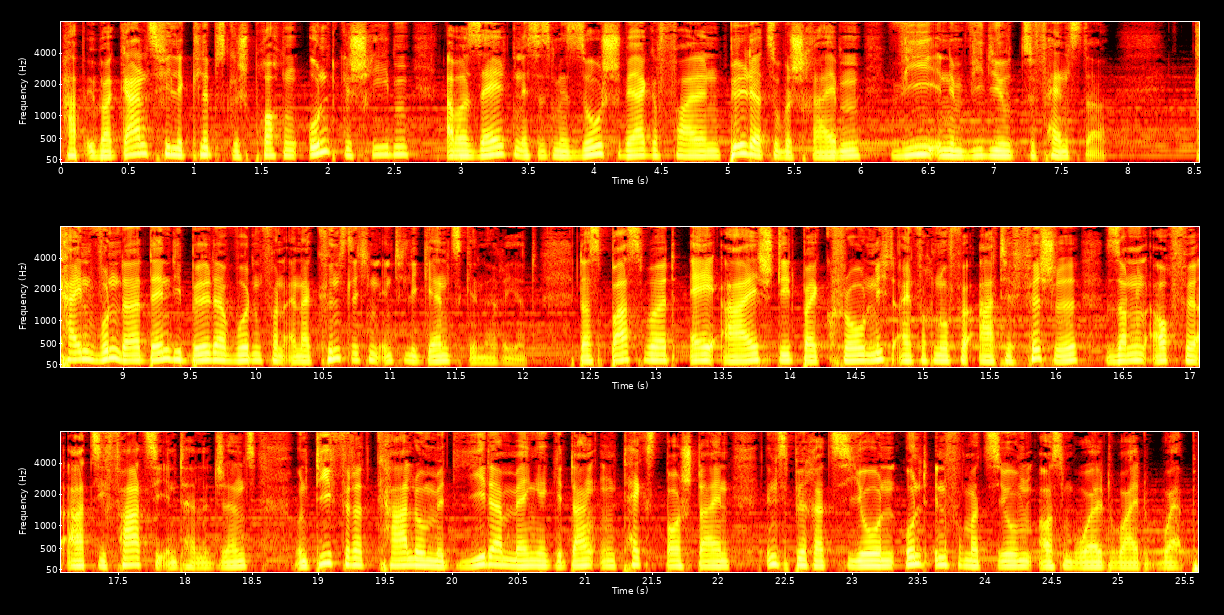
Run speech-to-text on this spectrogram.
habe über ganz viele Clips gesprochen und geschrieben, aber selten ist es mir so schwer gefallen, Bilder zu beschreiben, wie in dem Video zu Fenster. Kein Wunder, denn die Bilder wurden von einer künstlichen Intelligenz generiert. Das Buzzword AI steht bei Crow nicht einfach nur für Artificial, sondern auch für Azi-Fazi Intelligence und die füttert Carlo mit jeder Menge Gedanken, Textbausteinen, Inspirationen und Informationen aus dem World Wide Web.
